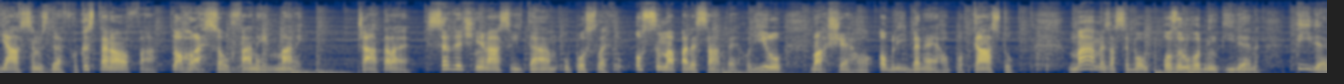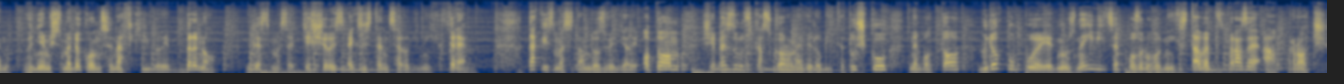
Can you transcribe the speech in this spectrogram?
Já jsem Zdravko Krstanov a tohle jsou Funny Money. Přátelé, srdečně vás vítám u poslechu 58. dílu vašeho oblíbeného podcastu. Máme za sebou pozoruhodný týden. Týden, v němž jsme dokonce navštívili Brno, kde jsme se těšili z existence rodinných firm. Taky jsme se tam dozvěděli o tom, že bez Ruska skoro nevydobíte tušku, nebo to, kdo kupuje jednu z nejvíce pozoruhodných staveb v Praze a proč.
